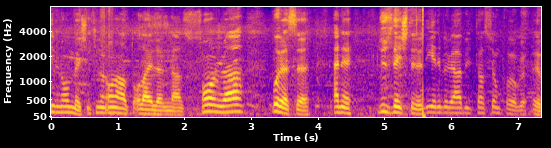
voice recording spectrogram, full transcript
2015-2016 olaylarından sonra burası hani düzleştirildi. Yeni bir rehabilitasyon e, e,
